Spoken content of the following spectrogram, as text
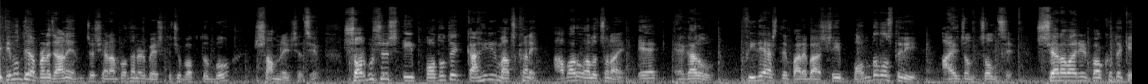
ইতিমধ্যে আপনারা জানেন যে সেনাপ্রধানের বেশ কিছু বক্তব্য সামনে এসেছে। সর্বশেষ এই পদত্যাগ কাহিনীর মাঝখানে আবারও আলোচনায় এক এগারো ফিরে আসতে পারে বা সেই বন্দোবস্তেরই আয়োজন চলছে। সেনাবাহিনীর পক্ষ থেকে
